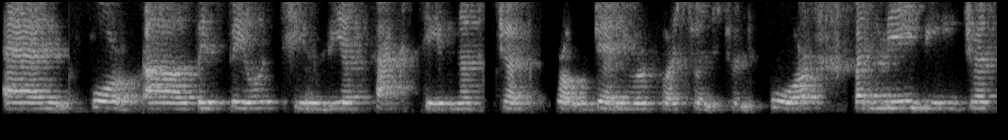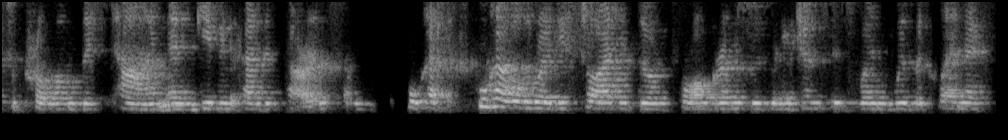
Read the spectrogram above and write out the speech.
and for uh, this bill to be effective not just from January 1st, 2024, but maybe just to prolong this time and give intended parents some who have who have already started their programs with agencies when with the clinics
